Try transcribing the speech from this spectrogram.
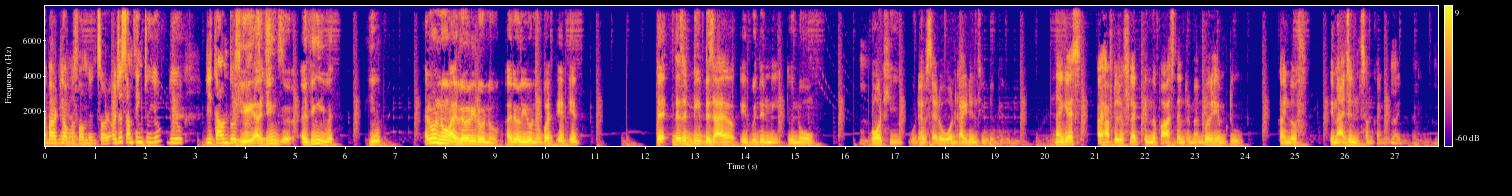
about your performance or or just something to you. Do you recount those? he, I think, uh, I think he, he, I don't know. I really don't know. I really don't know. But it, it, there, there's a deep desire within me to know what he would have said or what guidance he would have given me. And I guess I have to reflect in the past and remember him to kind of imagine some kind of guidance that he would give me.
